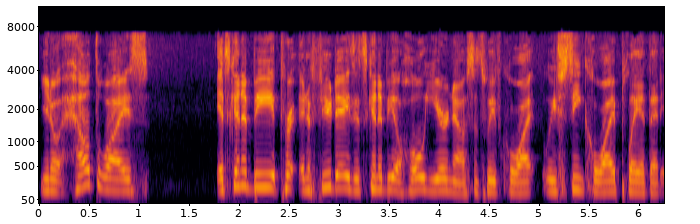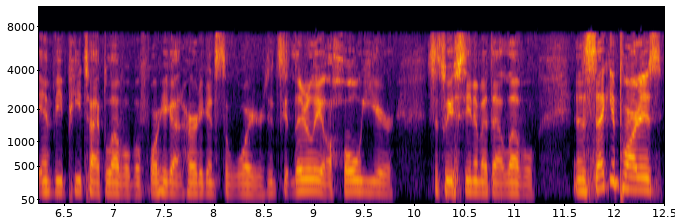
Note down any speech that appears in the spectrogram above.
you know, health wise, it's going to be in a few days. It's going to be a whole year now since we've Kawhi, we've seen Kawhi play at that MVP type level before he got hurt against the Warriors. It's literally a whole year since we've seen him at that level. And the second part is,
